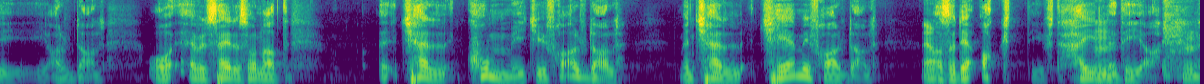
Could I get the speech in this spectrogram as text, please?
i, i Alvdal. Og jeg vil si det sånn at eh, Kjell kom ikke fra Alvdal, men Kjell kommer fra Alvdal. Ja. Altså det er aktivt hele tida. Mm.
